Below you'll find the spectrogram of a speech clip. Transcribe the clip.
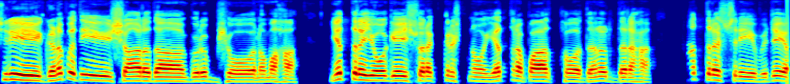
ಶ್ರೀ ಗಣಪತಿ ಶಾರದಾ ಗುರುಭ್ಯೋ ನಮಃ. ಯತ್ರ ಯೋಗೇಶ್ವರ ಕೃಷ್ಣೋ, ಯತ್ರ ಪಾರ್ಥೋ ಧನುರ್ಧರ ಅತ್ರ ಶ್ರೀ ವಿಜಯ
